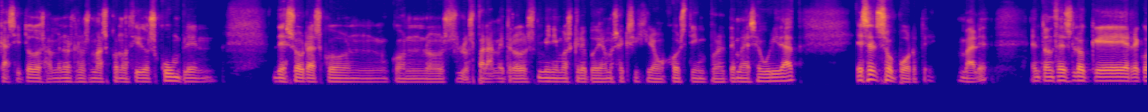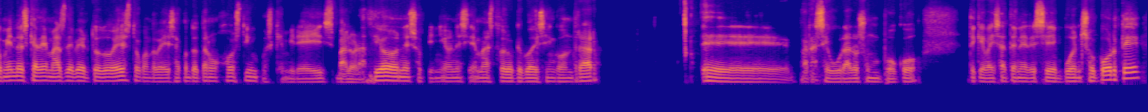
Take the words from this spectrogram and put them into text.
casi todos, al menos los más conocidos, cumplen de sobras con, con los, los, parámetros mínimos que le podríamos exigir a un hosting por el tema de seguridad, es el soporte, ¿vale? Entonces lo que recomiendo es que además de ver todo esto, cuando vayáis a contratar un hosting, pues que miréis valoraciones, opiniones y demás, todo lo que podéis encontrar eh, para aseguraros un poco de que vais a tener ese buen soporte.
